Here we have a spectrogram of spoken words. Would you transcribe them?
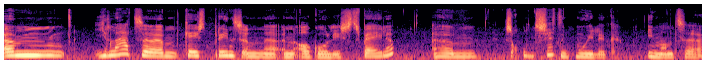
Um, je laat uh, Kees Prins een, uh, een alcoholist spelen. Um, dat is ontzettend moeilijk. Iemand uh,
